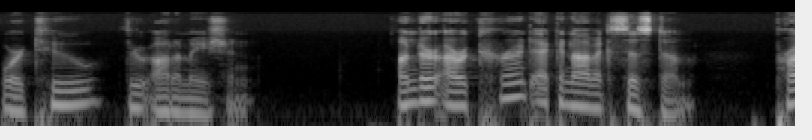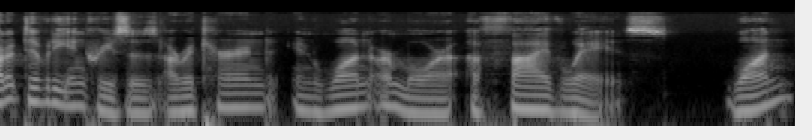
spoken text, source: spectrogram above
or two, through automation. Under our current economic system, productivity increases are returned in one or more of five ways. 1.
